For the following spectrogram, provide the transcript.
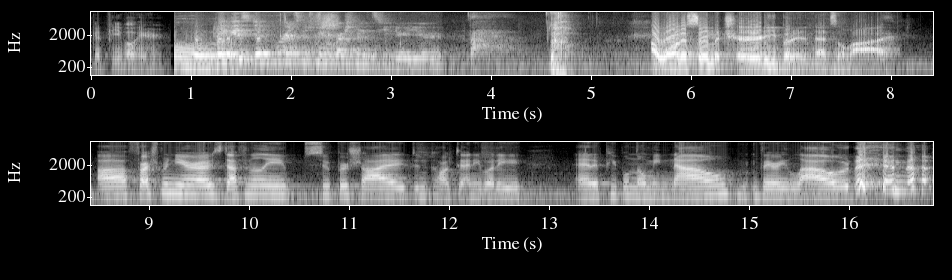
good people here. Biggest difference between freshman and senior year? I want to say maturity, but it, that's a lie. Uh, freshman year, I was definitely super shy, didn't talk to anybody. And if people know me now, I'm very loud and uh,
